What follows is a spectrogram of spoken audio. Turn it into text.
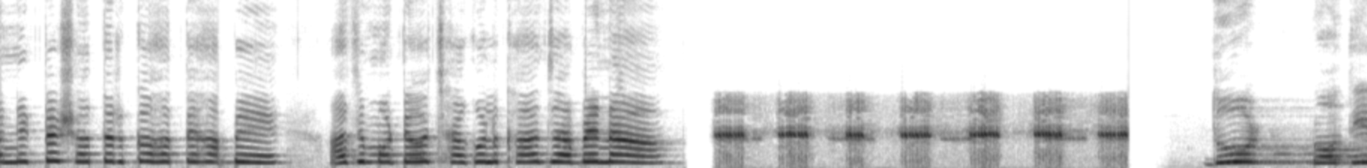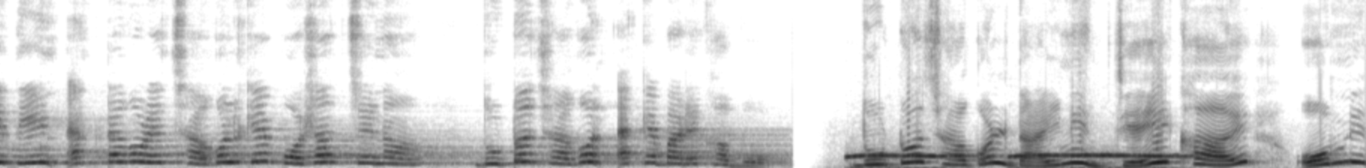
অনেকটা সতর্ক হতে হবে। আজ মোটেও ছাগল খাওয়া যাবে না। দূর প্রতিদিন একটা করে ছাগলকে পোষাচ্ছে না। দুটো ছাগল একেবারে খাব। দুটো ছাগল ডাইনি যেই খায় অমনি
